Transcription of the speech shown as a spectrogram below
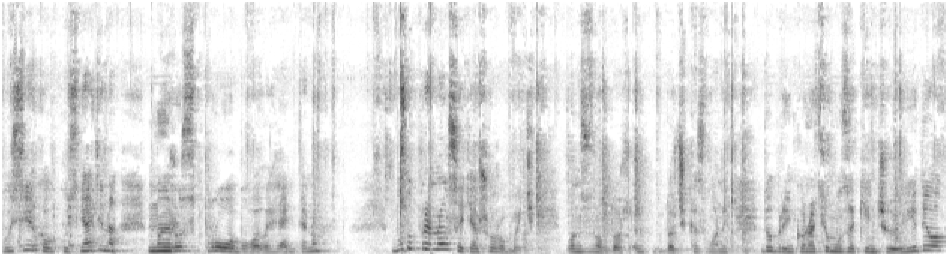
Ось яка вкуснятина. Ми розпробували, гляньте, ну. Буду приносити, а що робити? Вон знов доч, дочка дзвонить. Добренько, на цьому закінчую відео.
